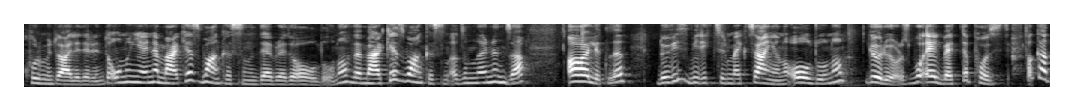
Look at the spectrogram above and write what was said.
kur müdahalelerinde onun yerine Merkez Bankası'nın devrede olduğunu ve Merkez Bankası'nın adımlarının da ağırlıklı döviz biriktirmekten yana olduğunu görüyoruz. Bu elbette pozitif. Fakat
